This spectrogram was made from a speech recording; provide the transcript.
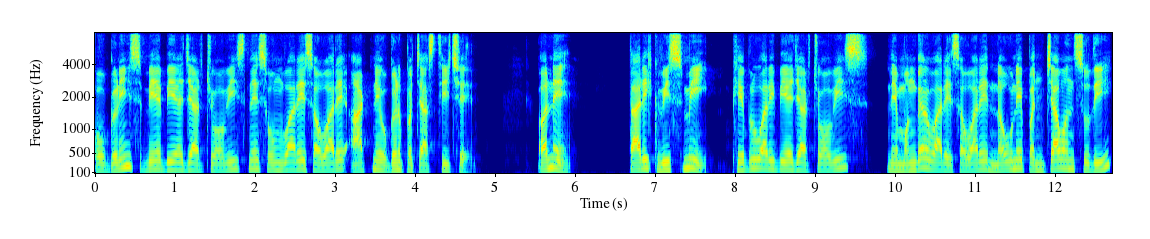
ઓગણીસ બે બે હજાર ચોવીસને સોમવારે સવારે આઠને ઓગણપચાસથી છે. અને તારીખ વીસમી ફેબ્રુઆરી બે હજાર ચોવીસ ને મંગળવારે સવારે નવને પંચાવન સુધી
